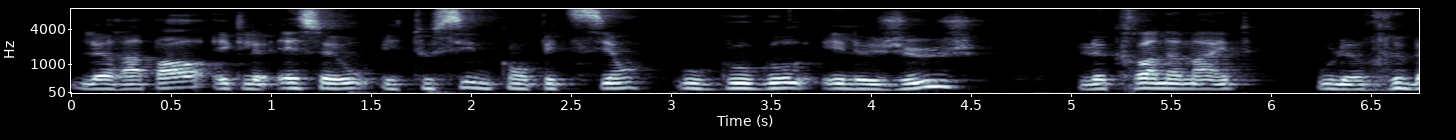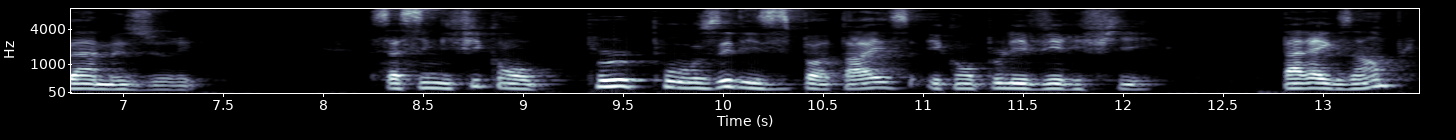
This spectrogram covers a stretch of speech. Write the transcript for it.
le rapport est que le SEO est aussi une compétition où Google est le juge, le chronomètre ou le ruban à mesurer. Ça signifie qu'on peut poser des hypothèses et qu'on peut les vérifier. Par exemple,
